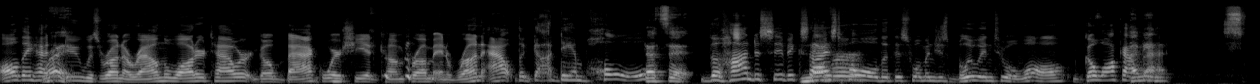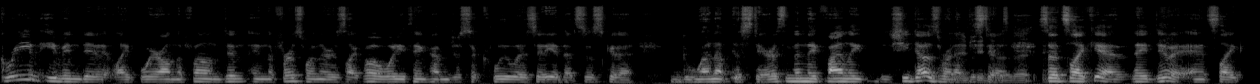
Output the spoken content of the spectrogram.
all they had right. to do was run around the water tower, go back where she had come from, and run out the goddamn hole. That's it. The Honda Civic sized Never... hole that this woman just blew into a wall. Go walk out I that. Mean, Scream even did it like we're on the phone. Didn't in the first one there was like, oh, what do you think? I'm just a clueless idiot that's just gonna run up the stairs, and then they finally she does run and up the stairs. It. So it's like, yeah, they do it, and it's like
